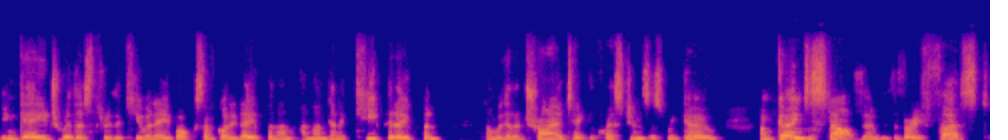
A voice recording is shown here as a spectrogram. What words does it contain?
engage with us through the Q&A box, I've got it open and, and I'm going to keep it open and we're going to try and take the questions as we go. I'm going to start though with the very first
